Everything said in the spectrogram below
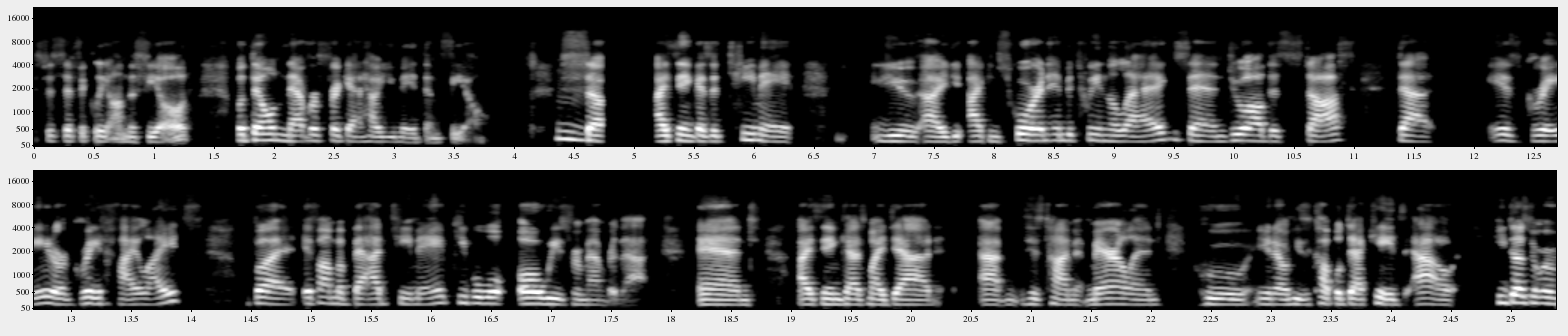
specifically on the field but they'll never forget how you made them feel. Mm. so i think as a teammate you uh, I can score it in between the legs and do all this stuff that is great or great highlights but if i'm a bad teammate people will always remember that. And i think as my dad at his time at maryland who you know he's a couple decades out he doesn't re-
